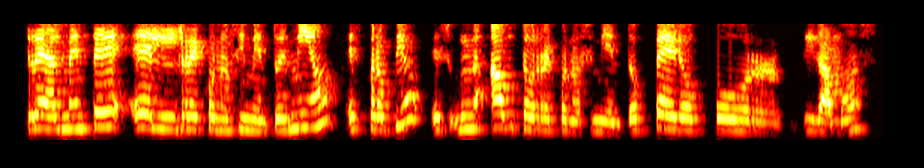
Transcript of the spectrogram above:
Realmente el reconocimiento es mío, es propio, es un autorreconocimiento, pero por, digamos,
